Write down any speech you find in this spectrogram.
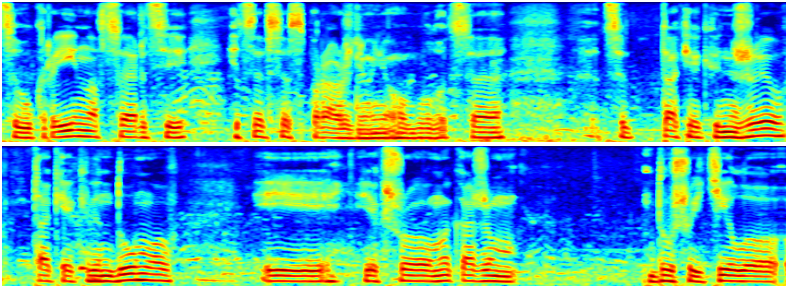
це Україна в серці, і це все справжнє у нього було. Це, це так, як він жив, так, як він думав. І якщо ми кажемо душу і тіло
